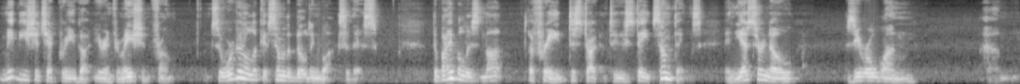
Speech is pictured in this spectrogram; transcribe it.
maybe you should check where you got your information from. So we're going to look at some of the building blocks of this. The Bible is not afraid to start to state some things in yes or no, zero one um,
